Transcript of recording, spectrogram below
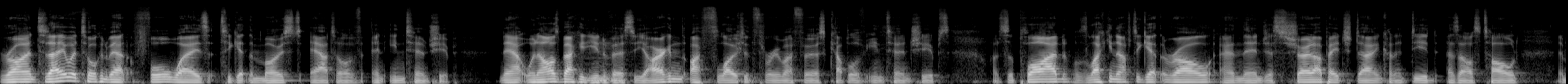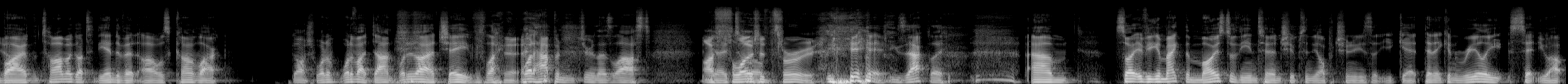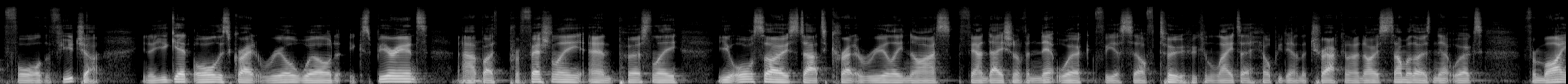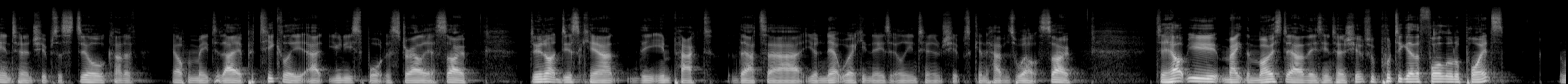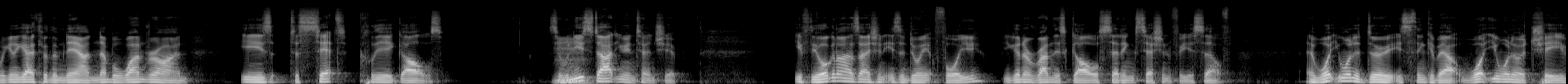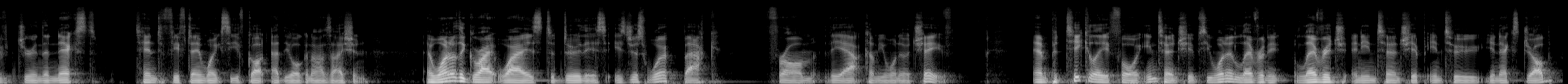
Ryan, today we're talking about four ways to get the most out of an internship. Now, when I was back at university, I reckon I floated through my first couple of internships. I just applied, was lucky enough to get the role, and then just showed up each day and kind of did as I was told. And by the time I got to the end of it, I was kind of like, gosh, what have, what have I done? What did I achieve? Like, what happened during those last I know, floated 12 through. yeah, exactly. Um, so if you can make the most of the internships and the opportunities that you get, then it can really set you up for the future. You know, you get all this great real world experience, uh, both professionally and personally. You also start to create a really nice foundation of a network for yourself too, who can later help you down the track. And I know some of those networks from my internships are still kind of helping me today, particularly at Unisport Australia. So do not discount the impact that uh, your networking these early internships can have as well. So, to help you make the most out of these internships, we'll put together four little points, and we're going to go through them now. Number one, Ryan, is to set clear goals. So, when you hmm. start your internship, if the organization isn't doing it for you, you're going to run this goal setting session for yourself. And what you want to do is think about what you want to achieve during the next 10 to 15 weeks that you've got at the organization. And one of the great ways to do this is just work back from the outcome you want to achieve. And particularly for internships, you want to leverage, leverage an internship into your next job.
